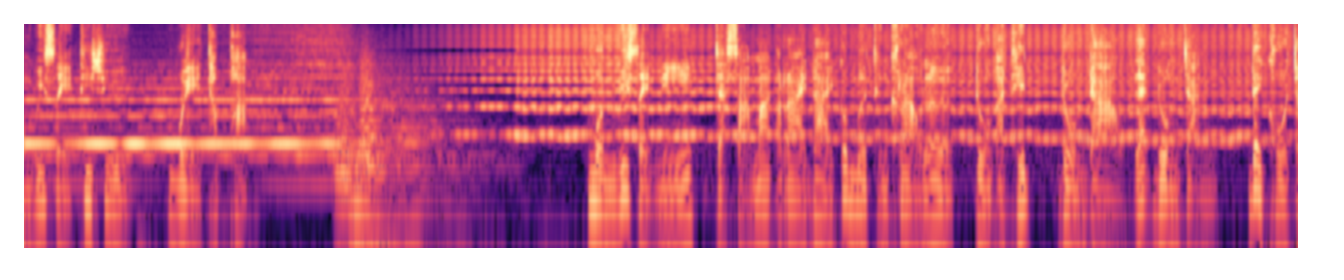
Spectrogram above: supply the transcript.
นวิเศษที่ชื่อ เวทัพพะมนวิเศษนี้จะสามารถร่ายได้ก็เมื่อถึงคราวเลิก ดวงอาทิตย์ ดวงดาวและดวงจันทร์ ได้โคจ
